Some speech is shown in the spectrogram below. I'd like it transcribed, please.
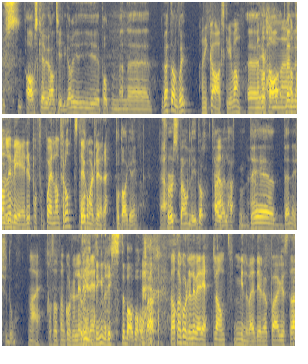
du avskrev jo han tidligere i, i podden, men uh, du vet aldri. Kan ikke avskrive han, Eh, men at han, har- men- at han leverer på, på en eller annen front, det kommer han til å gjøre. På dag én. Ja. First round leader, Tyrell Hatton. Det, den er ikke dum. Nei, altså at han kommer til å levere Rydningen rister bare på hodet her. At han kommer til å levere et eller annet minneverdig i løpet av Augusta,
